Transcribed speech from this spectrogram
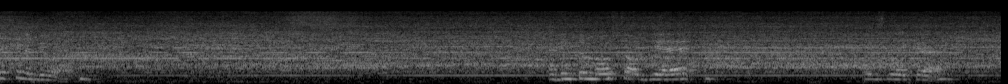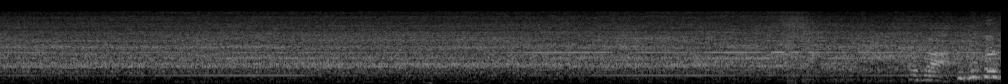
It's gonna do it. I think the most I'll get is like a of that.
